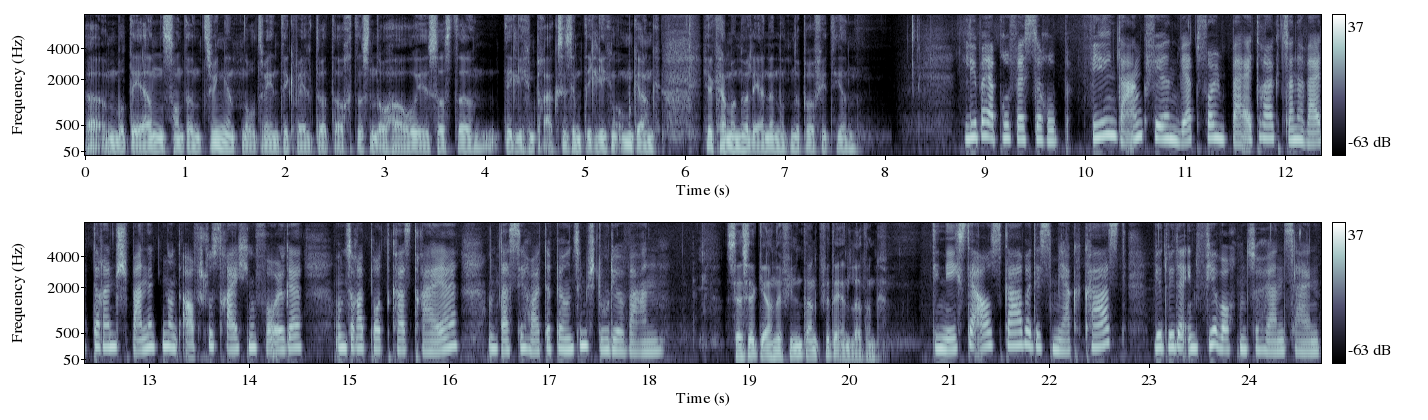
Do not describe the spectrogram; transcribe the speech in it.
äh, modern, sondern zwingend notwendig, weil dort auch das Know-how ist aus der täglichen Praxis, im täglichen Umgang. Hier kann man nur lernen und nur profitieren. Lieber Herr Professor Rupp, vielen Dank für Ihren wertvollen Beitrag zu einer weiteren spannenden und aufschlussreichen Folge unserer Podcast-Reihe und dass Sie heute bei uns im Studio waren. Sehr, sehr gerne. Vielen Dank für die Einladung. Die nächste Ausgabe des Merkcast wird wieder in vier Wochen zu hören sein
